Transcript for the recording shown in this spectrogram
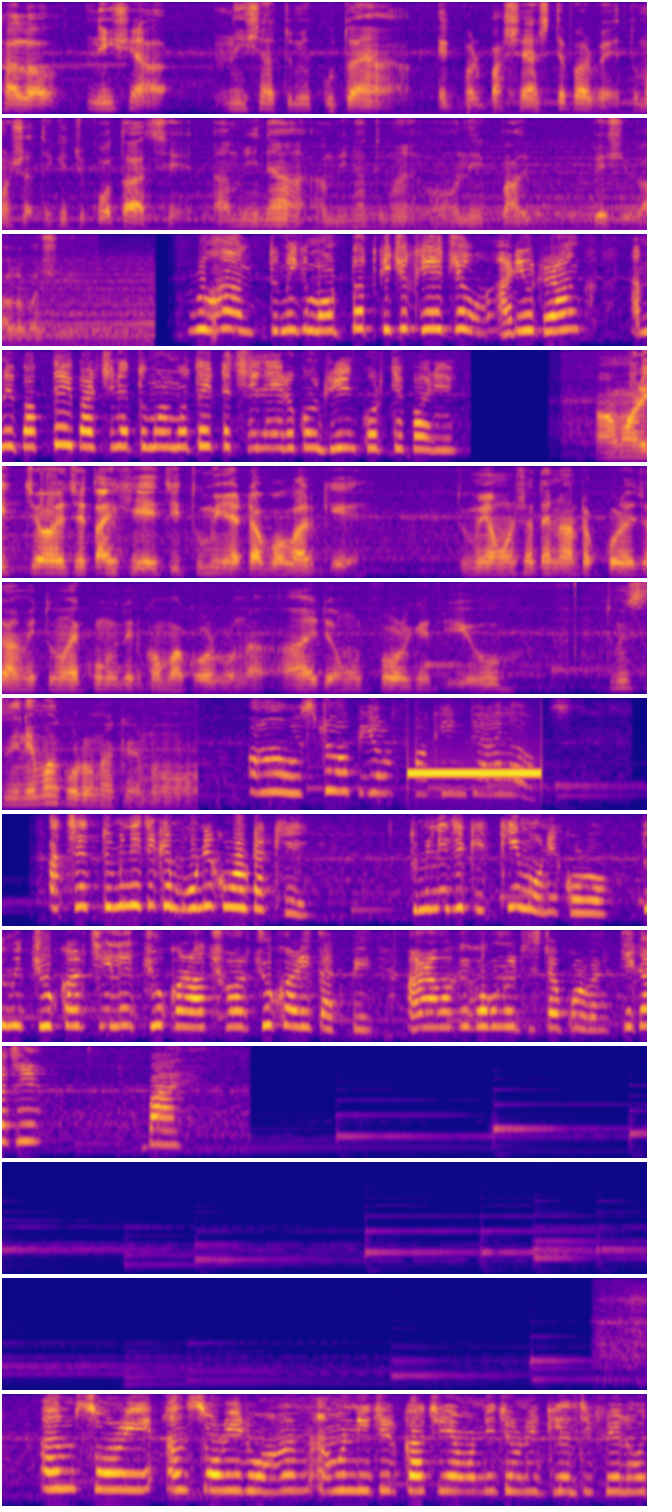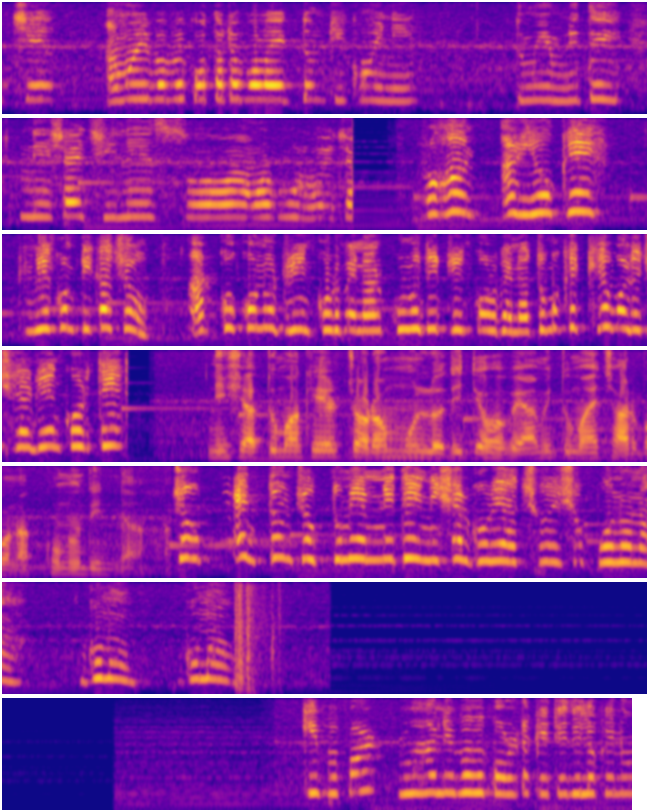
Hello নিশা নিশা তুমি কোথায়? একবার বাসায় আসতে পারবে? তোমার সাথে কিছু কথা আছে। আমি না আমি না তোমায় অনেক বেশি ভালোবাসি। রোহান তুমি কি মটটত কিছু খেয়েছো? আর ইউ ড্রাঙ্ক আমি ভাবতেই পারছি না তোমার মতো একটা ছেলে এরকম ড্রিঙ্ক করতে পারে। আমার ইচ্ছে হয়েছে তাই খেয়েছি। তুমি এটা বলার কে? তুমি আমার সাথে নাটক করেছ আমি তোমায় কোনোদিন ক্ষমা করব না। আই ডোন্ট ফরগেট ইউ তুমি সিনেমা করো না কেন? Oh, stop your fucking dialogues. আচ্ছা তুমি নিজেকে মনে করোটা কি? তুমি নিজেকে কি মনে করো? তুমি জোকার ছেলে জুকার আছো আর থাকবে। আর আমাকে কখনো ডিস্টার্ব করবে না ঠিক আছে? Bye sorry I sorry Rohan আমার নিজের কাছে আমার নিজে অনেক গিলটি ফিল হচ্ছে। আমার এভাবে কথাটা বলা একদম ঠিক হয়নি। তুমি এমনিতেই নেশায় ছিলে সো আমার ভুল হয়ে যায়। রোহান আর ইউ ওকে তুমি এখন ঠিক আছো? আর কখনো ড্রিঙ্ক করবে না আর কোনোদিন ড্রিঙ্ক করবে না। তোমাকে কে বলেছিল ড্রিঙ্ক করতে? নিশা তোমাকে এর চরম মূল্য দিতে হবে। আমি তোমায় ছাড়বো না কোনোদিন না। চুপ একদম চুপ। তুমি এমনিতেই নিশার ঘরে আছো এসব বলো না। ঘুমাও ঘুমাও কি ব্যাপার? রোহান এভাবে কলটা কেটে দিল কেন?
